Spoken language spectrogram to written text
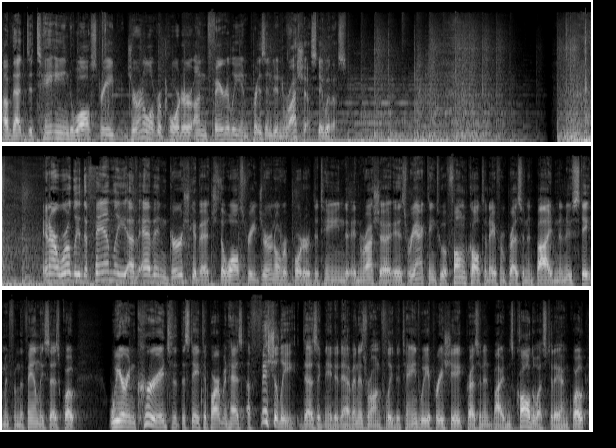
of that detained Wall Street Journal reporter unfairly imprisoned in Russia. Stay with us. In our world lead, the family of Evan Gershkovich, the Wall Street Journal reporter detained in Russia, is reacting to a phone call today from President Biden. A new statement from the family says, quote, we are encouraged that the State Department has officially designated Evan as wrongfully detained. We appreciate President Biden's call to us today, unquote.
